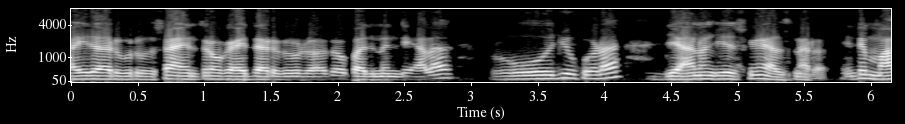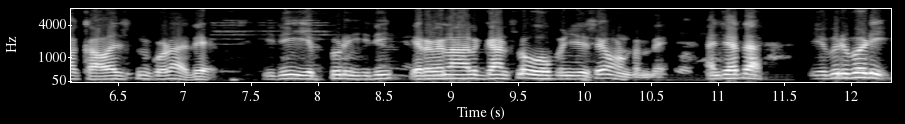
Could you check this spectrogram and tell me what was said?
ఐదు ఆరుగురు సాయంత్రం ఒక ఐదు ఆరుగురు తర్వాత పది మంది అలా రోజు కూడా ధ్యానం చేసుకుని వెళ్తున్నారు. అంటే మాకు కావాల్సింది కూడా అదే. ఇది ఎప్పుడు ఇది ఇరవై నాలుగు గంటలు ఓపెన్ చేసే ఉంటుంది. అంచేత ఎవ్రీబడి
